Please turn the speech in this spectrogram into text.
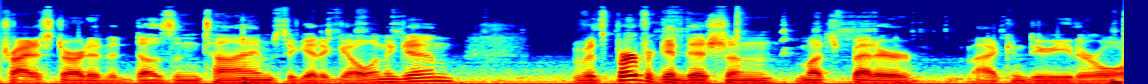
try to start it a dozen times to get it going again. If it's perfect condition, much better, I can do either or.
